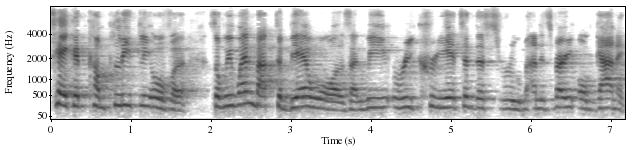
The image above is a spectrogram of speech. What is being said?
take it completely over. So we went back to bare walls and we recreated this room, and it's very organic.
